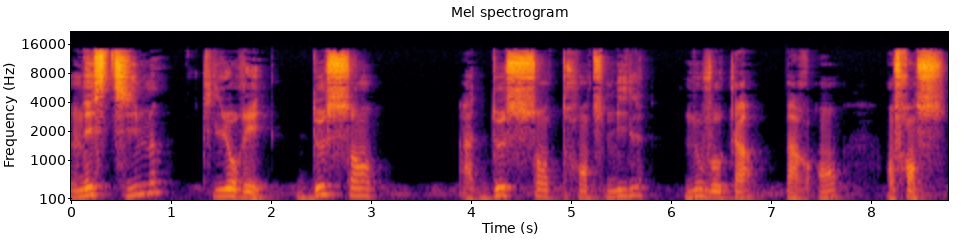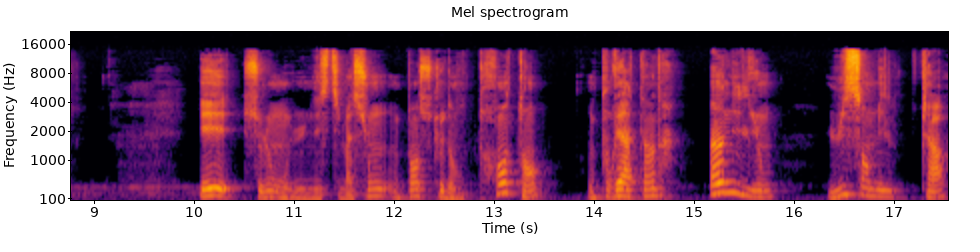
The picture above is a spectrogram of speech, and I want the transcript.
on estime qu'il y aurait 200 à 230 000 nouveaux cas par an en France. Et selon une estimation, on pense que dans 30 ans, on pourrait atteindre 1 800 000 cas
